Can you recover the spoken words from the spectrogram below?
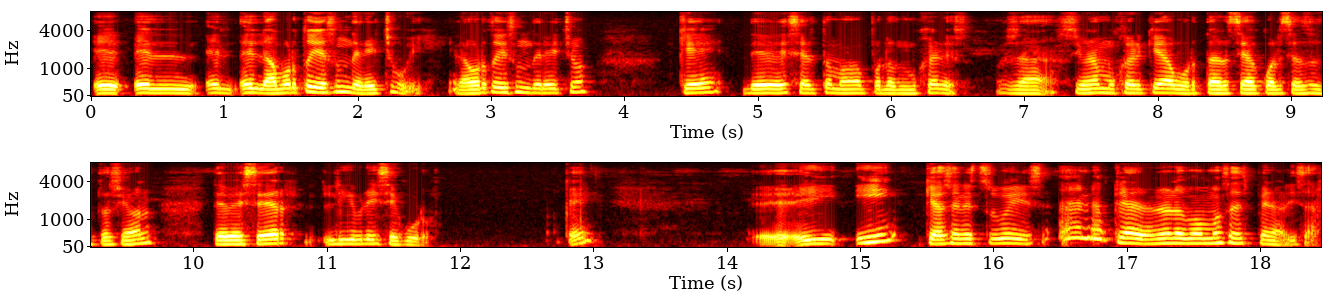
El, el aborto ya es un derecho, güey. El aborto ya es un derecho que debe ser tomado por las mujeres. O sea, si una mujer quiere abortar, sea cual sea su situación, debe ser libre y seguro. ¿Ok? Eh, y, y, ¿qué hacen estos güeyes? Ah, no, claro, no los vamos a despenalizar.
